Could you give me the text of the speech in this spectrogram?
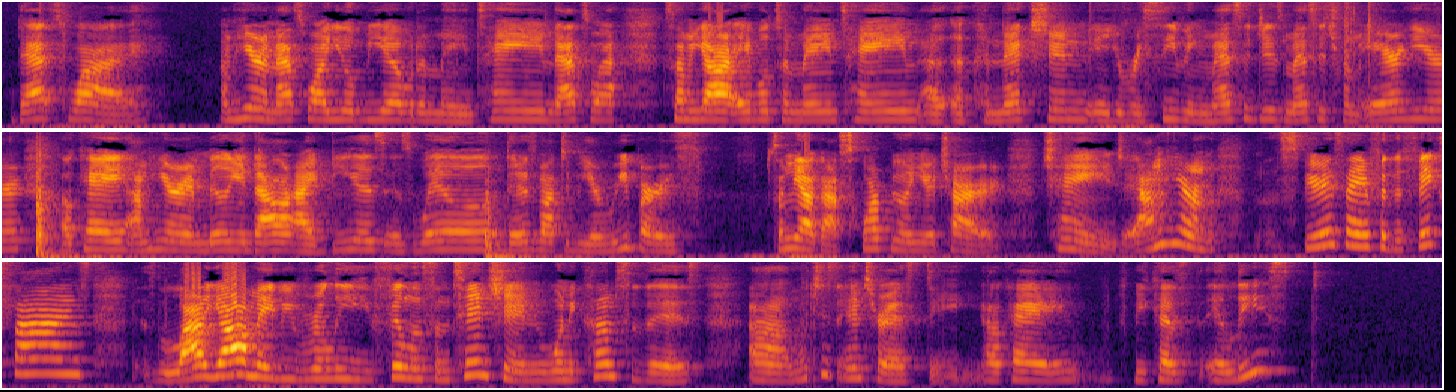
that's why I'm hearing that's why you'll be able to maintain. That's why some of y'all are able to maintain a, a, connection and you're receiving messages, message from air here. Okay, I'm hearing million dollar ideas as well. There's about to be a rebirth. Some y'all got Scorpio in your chart. Change. I'm hearing spirit saying for the fixed signs, a lot of y'all may be really feeling some tension when it comes to this, um, which is interesting. Okay, because at least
